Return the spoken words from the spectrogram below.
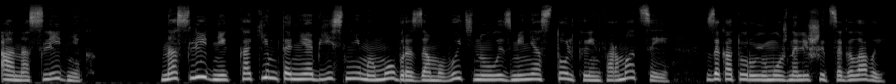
А наследник... Наследник каким-то необъяснимым образом вытянул из меня столько информации, за которую можно лишиться головы,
